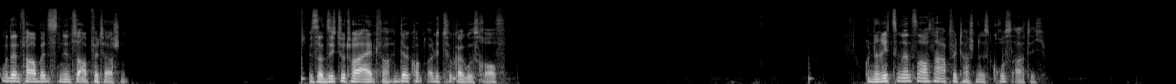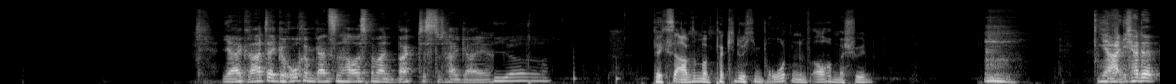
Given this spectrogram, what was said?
und dann verarbeitest du den zu Apfeltaschen. Ist an sich total einfach. Hinterher kommt auch die Zuckerguss rauf. Und dann riecht im Ganzen aus nach Apfeltaschen. Ist großartig. Ja, gerade der Geruch im ganzen Haus, wenn man backt, ist total geil. Ja. Wächst abends noch mal ein paar Kilo durch den Brot und ist auch immer schön. Ja, ich hatte,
